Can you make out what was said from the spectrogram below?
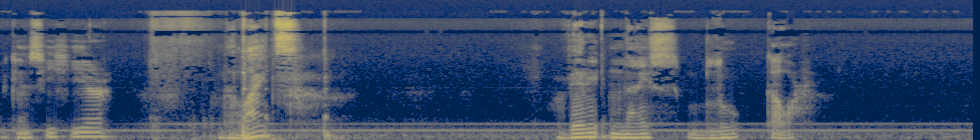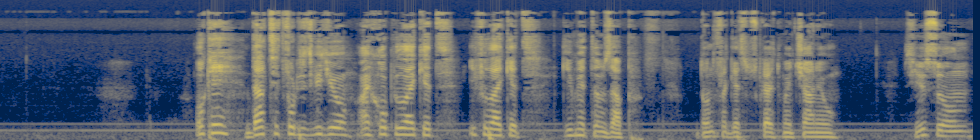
you can see here the lights. Very nice blue color. Okay that's it for this video. I hope you like it. If you like it give me a thumbs up. Don't forget to subscribe to my channel. See you soon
